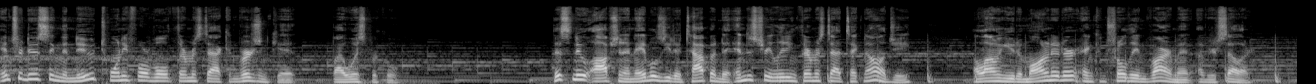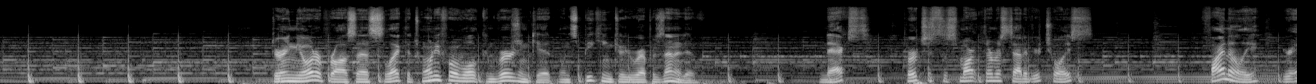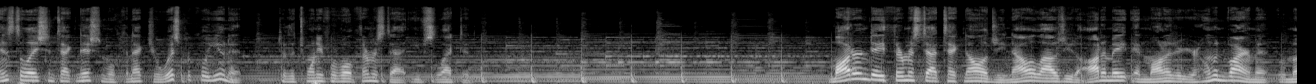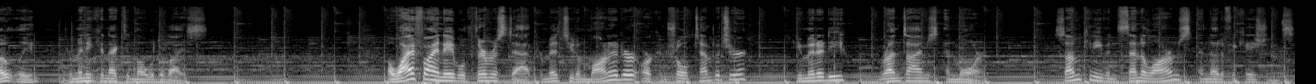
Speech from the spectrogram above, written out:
Introducing the new 24 volt thermostat conversion kit by WhisperKOOL. This new option enables you to tap into industry leading thermostat technology, allowing you to monitor and control the environment of your cellar. During the order process, select the 24 volt conversion kit when speaking to your representative. Next, purchase the smart thermostat of your choice. Finally, your installation technician will connect your WhisperKOOL unit to the 24 volt thermostat you've selected. Modern day thermostat technology now allows you to automate and monitor your home environment remotely from any connected mobile device. A Wi Fi enabled thermostat permits you to monitor or control temperature, humidity, runtimes, and more. Some can even send alarms and notifications.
